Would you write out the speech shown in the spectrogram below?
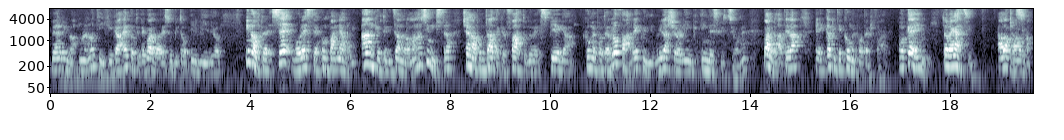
vi arriva una notifica e potete guardare subito il video. Inoltre se voleste accompagnarvi anche utilizzando la mano sinistra c'è una puntata che ho fatto dove spiega come poterlo fare quindi vi lascerò il link in descrizione guardatela e capite come poter fare ok? Ciao ragazzi alla Ciao. prossima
